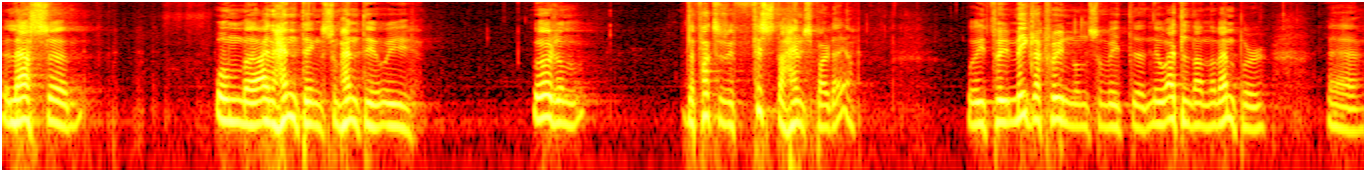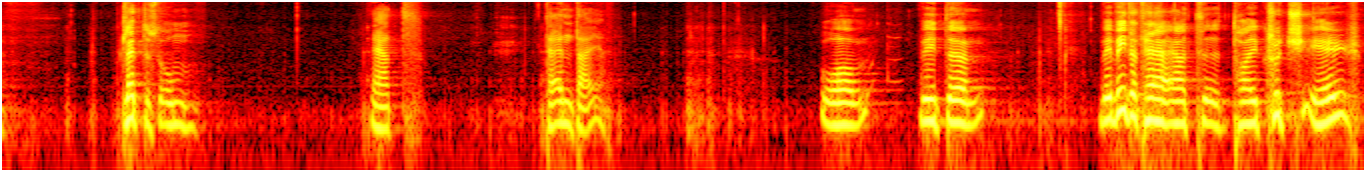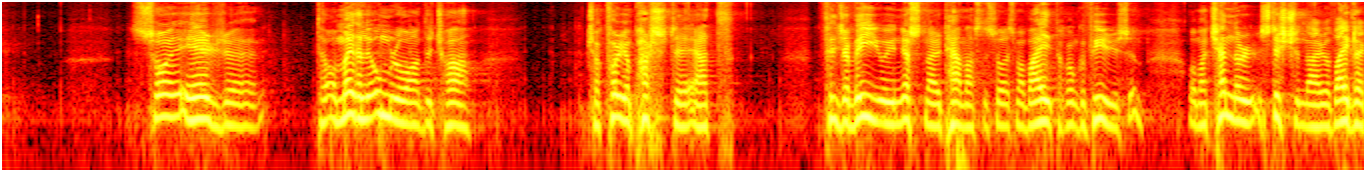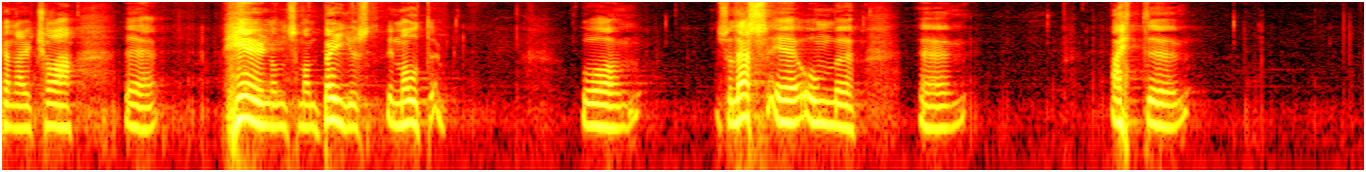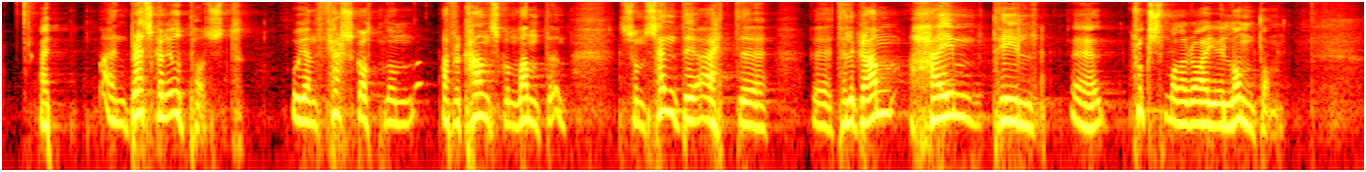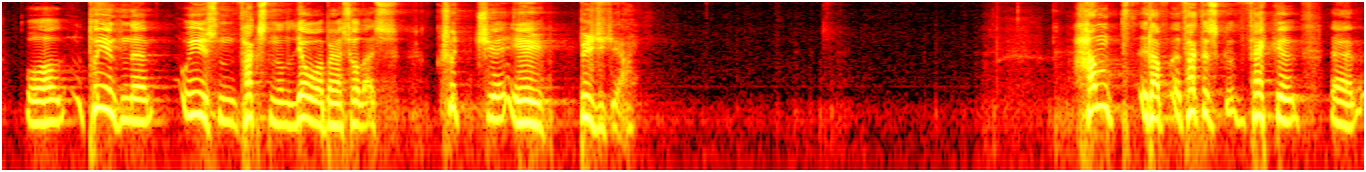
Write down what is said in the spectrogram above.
lese om en hending som hendte i øren. Det er faktisk i første heimspartiet. Og i tog Mikla krønnen som vi nå 11. november eh, glettes om at det enda er. Og vi, vi vet at det er at ta i krutsk er så er det omedelig området tja tja kvar kvarjen parste at fylgja vi og i nøstnar temaste så som man veit hva kongen fyrir og man kjenner styrkjene og veikleggene tja eh, herren som man bør just i måte og så les jeg om eh, et eh, et en bretskan utpost og i en noen afrikanskun land som sendte et uh, telegram heim til uh, kruksmalerøy i London. Og tøyendene og i sin faksen ljøa bare såleis. Krutje er byrja. hand, eller faktisk fikk uh,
